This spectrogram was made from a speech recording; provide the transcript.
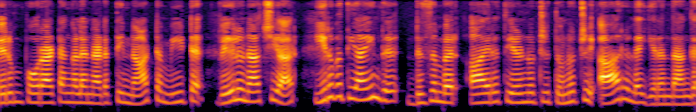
பெரும் போராட்டங்களை நடத்தி நாட்டை மீட்ட வேலு நாச்சியார் இருபத்தி ஐந்து டிசம்பர் ஆயிரத்தி எழுநூற்றி தொண்ணூற்றி ஆறுல இறந்தாங்க.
